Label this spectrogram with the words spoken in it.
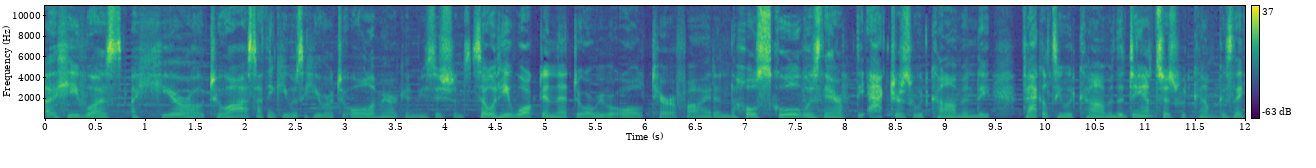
uh, he was a hero to us. I think he was a hero to all American musicians. So when he walked in that door, we were all terrified, and the whole school was there. The actors would come, and the faculty would come, and the dancers would come because they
